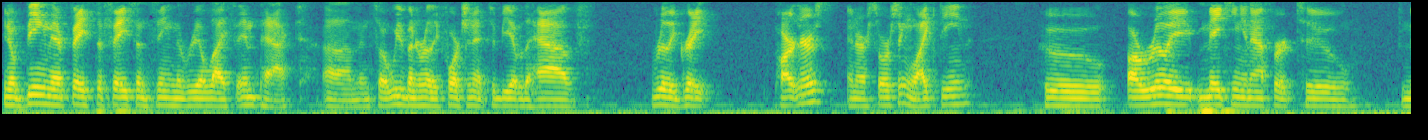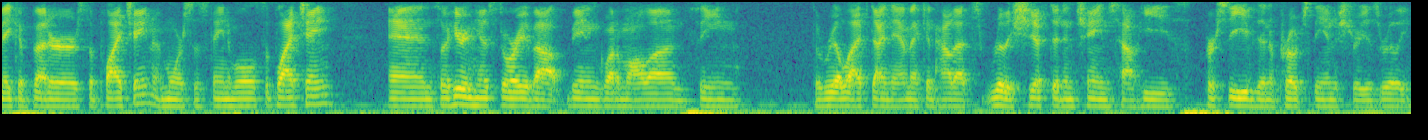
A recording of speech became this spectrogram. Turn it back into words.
you know being there face to face and seeing the real life impact um, and so we've been really fortunate to be able to have really great partners in our sourcing like dean who are really making an effort to make a better supply chain a more sustainable supply chain and so hearing his story about being in guatemala and seeing the real life dynamic and how that's really shifted and changed how he's perceived and approached the industry is really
